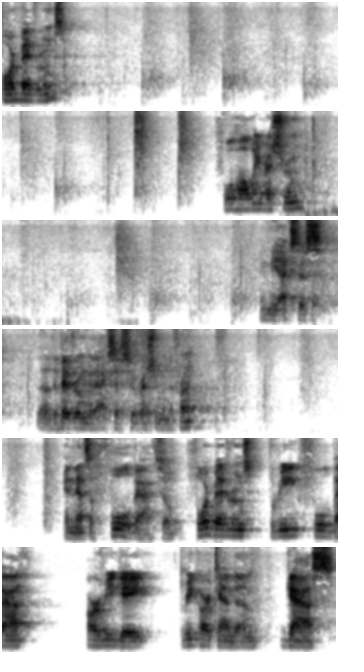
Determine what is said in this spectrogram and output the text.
four bedrooms. Full hallway restroom. And the access, uh, the bedroom with access to a restroom in the front. And that's a full bath. So four bedrooms, three full bath, RV gate, three car tandem, gas.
